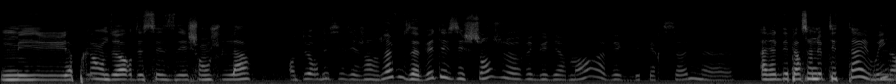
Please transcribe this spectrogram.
Mais après, en dehors de ces échanges-là. En dehors de ces échanges-là, vous avez des échanges régulièrement avec des personnes Avec des personnes de petite taille, oui. Non,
